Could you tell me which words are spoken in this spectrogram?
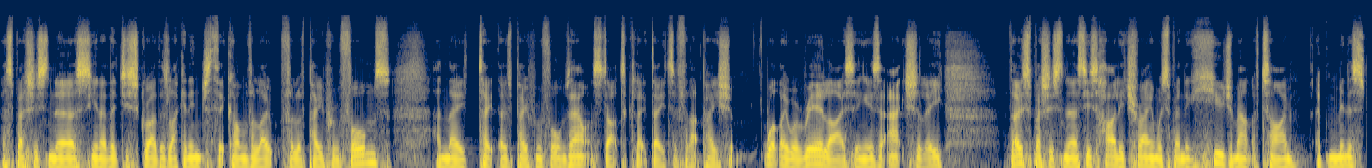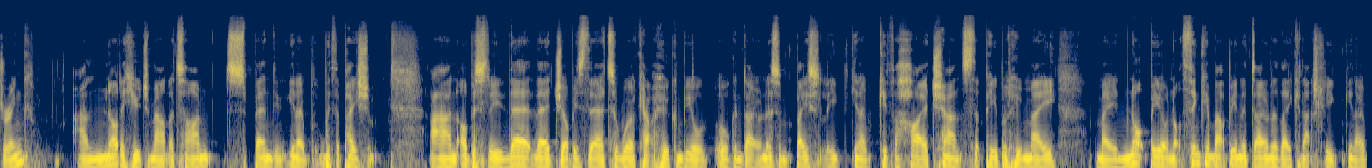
a specialist nurse, you know, they describe there's like an inch-thick envelope full of paper and forms, and they take those paper and forms out and start to collect data for that patient. What they were realizing is that actually those specialist nurses, highly trained, were spending a huge amount of time administering and not a huge amount of time spending, you know, with the patient. And obviously, their their job is there to work out who can be organ donors and basically, you know, give the higher chance that people who may may not be or not thinking about being a donor, they can actually, you know,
